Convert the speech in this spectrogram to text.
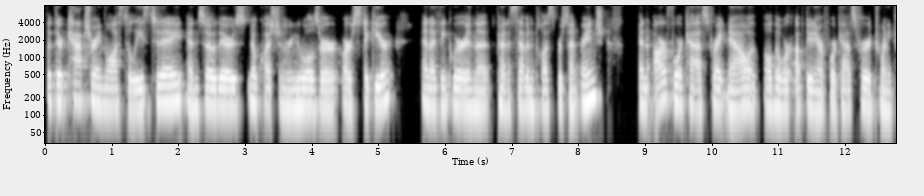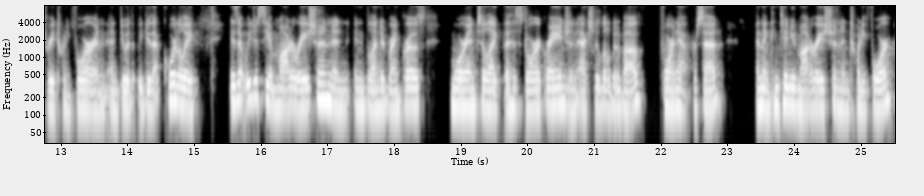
but they're capturing loss to lease today. And so there's no question renewals are, are stickier. And I think we're in the kind of seven plus percent range. And our forecast right now, although we're updating our forecast for 23, 24 and, and do it, we do that quarterly, is that we just see a moderation in, in blended rent growth more into like the historic range and actually a little bit above four and a half percent, and then continued moderation in 24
